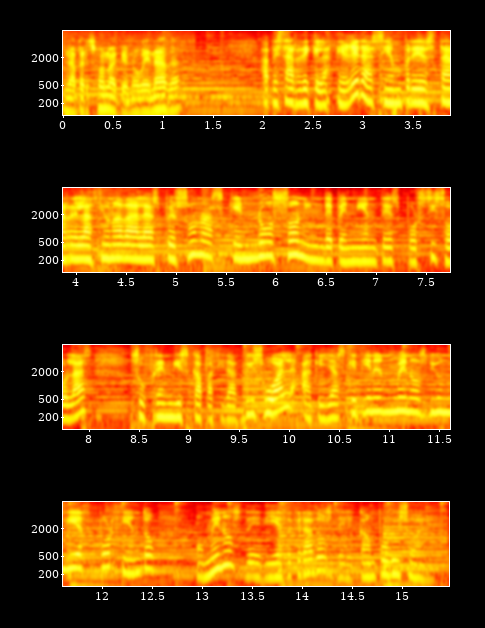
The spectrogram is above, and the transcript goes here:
una persona que no ve nada. A pesar de que la ceguera siempre está relacionada a las personas que no son independientes por sí solas, sufren discapacidad visual aquellas que tienen menos de un 10% o menos de 10 grados del campo visual.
